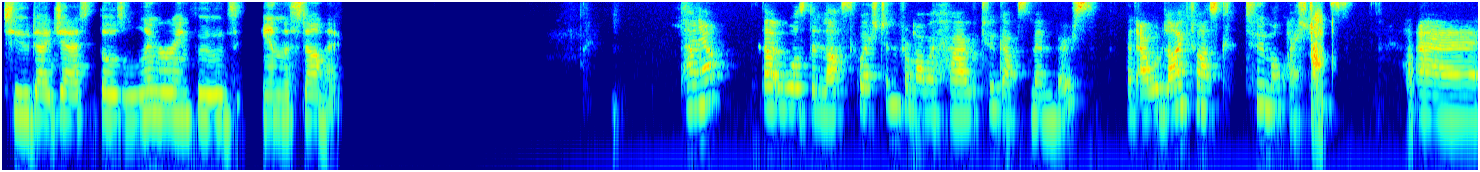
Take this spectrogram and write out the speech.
to digest those lingering foods in the stomach. Tanya, that was the last question from our How to GAPS members, but I would like to ask two more questions. Uh,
